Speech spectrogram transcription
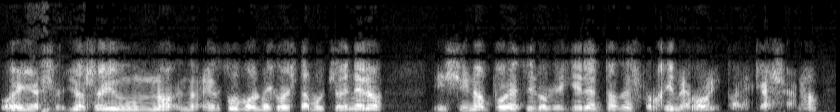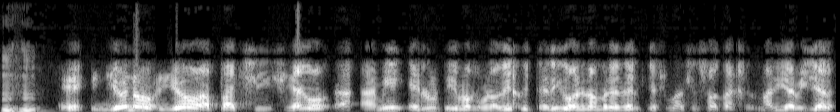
o en eso. Yo soy un, no, no, el fútbol me cuesta mucho dinero y si no puedo decir lo que quiera, entonces cogí me voy para casa, ¿no? Eh, yo no, yo a Pachi, si hago, a, a mí el último que me lo dijo, y te digo el nombre de él, que es un asesor de Ángel María Villar,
